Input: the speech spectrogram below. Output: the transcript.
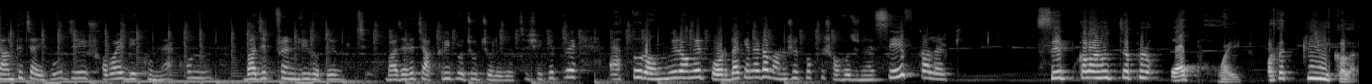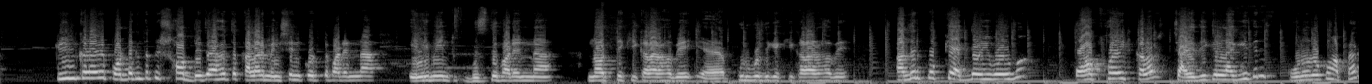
জানতে চাইব যে সবাই দেখুন এখন বাজেট ফ্রেন্ডলি হতে হচ্ছে বাজারে চাকরি প্রচুর চলে যাচ্ছে সেক্ষেত্রে এত রং বেরঙের পর্দা কেনাটা মানুষের পক্ষে সহজ নয়। সেফ কালার কি? সেফ কালার হচ্ছে আপনার অফ হোয়াইট অর্থাৎ ক্রিম কালার ক্রিম কালারের পর্দা কিন্তু আপনি সব দিয়ে যারা হয়তো কালার মেনশন করতে পারেন না এলিমেন্ট বুঝতে পারেন না নর্থে কি কালার হবে পূর্ব দিকে কি কালার হবে তাদের পক্ষে একদম আমি বলব অফ হোয়াইট কালার চারিদিকে লাগিয়ে দিন কোনো রকম আপনার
